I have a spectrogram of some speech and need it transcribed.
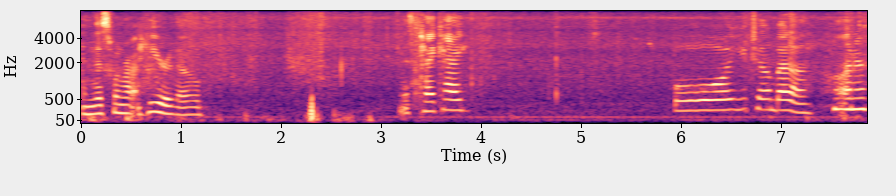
And this one right here, though. Miss KK. Boy, you tell about a hunter.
